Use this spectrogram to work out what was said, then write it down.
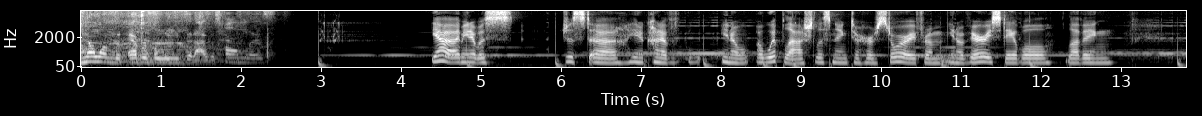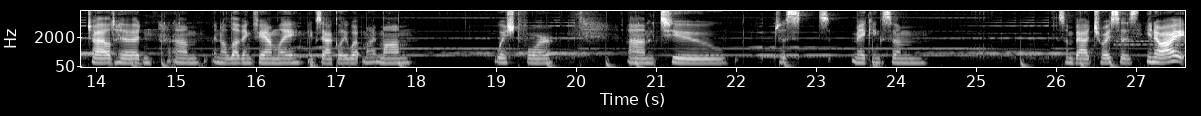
No one would ever believe that I was homeless. Yeah, I mean, it was just, uh, you know, kind of, you know, a whiplash listening to her story from, you know, very stable, loving childhood um, in a loving family, exactly what my mom wished for, um, to just making some some bad choices. You know, I,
